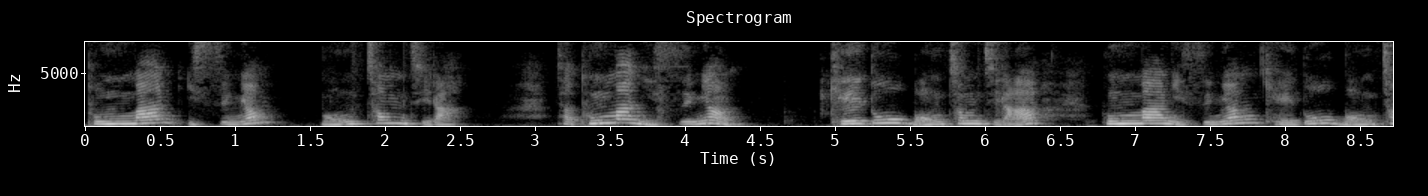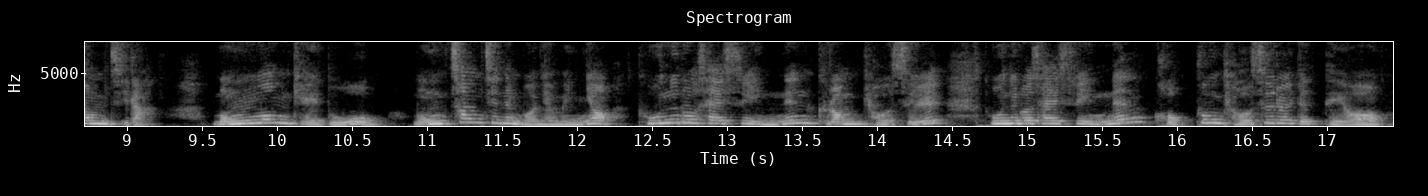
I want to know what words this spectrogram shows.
돈만 있으면 멍첨지라. 자, 돈만 있으면 개도 멍첨지라. 돈만 있으면 개도 멍첨지라. 멍멍개도 멍첨지는 뭐냐면요. 돈으로 살 수 있는 그런 벼슬, 돈으로 살 수 있는 거품 벼슬을 뜻해요.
